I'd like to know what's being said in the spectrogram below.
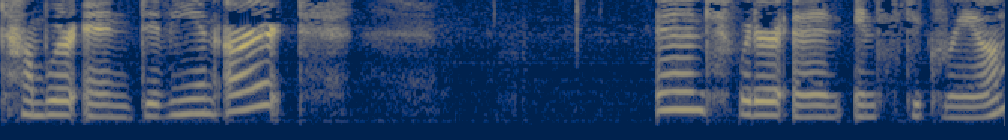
Tumblr and DeviantArt and Twitter and Instagram.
